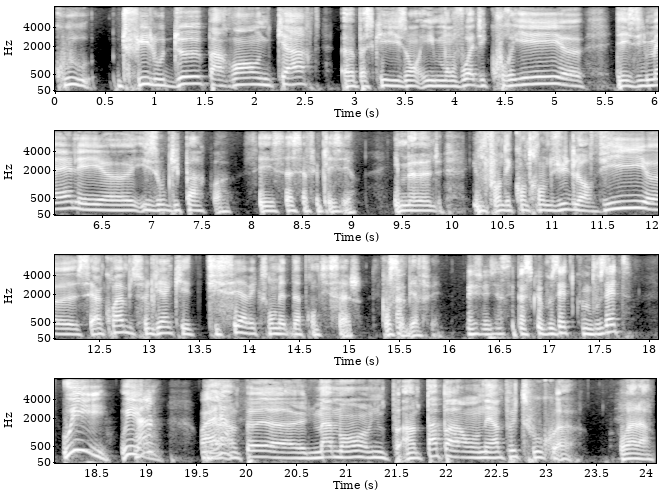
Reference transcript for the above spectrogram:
coup de fil ou deux par an, une carte, euh, parce qu'ils ont, ils m'envoient des courriers, euh, des emails et euh, ils oublient pas quoi. C'est ça, ça fait plaisir. Ils me, ils me font des comptes rendus de leur vie. euh, c'est incroyable ce lien qui est tissé avec son maître d'apprentissage. Qu'on s'est bien fait. Mais je veux dire, c'est parce que vous êtes comme vous êtes. Oui, oui. Hein On est Voilà. Un peu euh, une maman, une- un papa, on est un peu tout quoi. Voilà.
